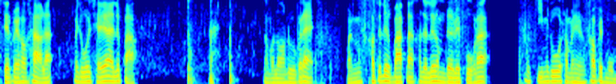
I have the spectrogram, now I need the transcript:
เซตไว้คร่าวๆแล้ว ไม่รู้ใช้ได้หรือเปล่า เรามาลองดูก็ได้ มันเขาจะเลือกบั๊กแล้วเขาจะเริ่มเดินไปปลูกแล้ว เมื่อกี้ไม่รู้ทำไมถึงเข้าไปมุม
